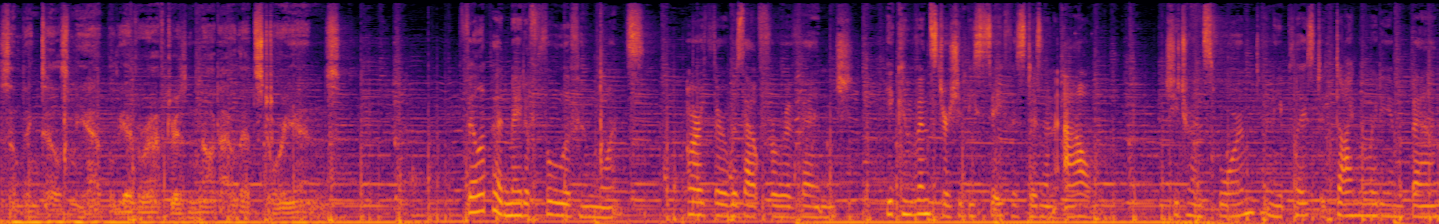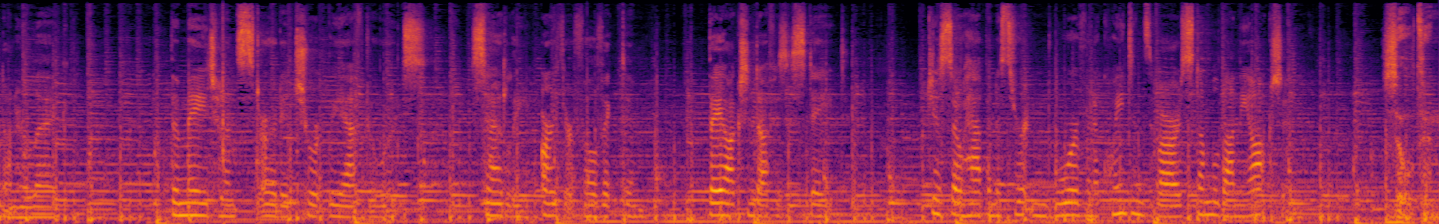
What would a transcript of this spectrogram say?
Something tells me happily ever after is not how that story ends. Philippa had made a fool of him once. Arthur was out for revenge. He convinced her she'd be safest as an owl. She transformed, and he placed a Dimeritium band on her leg. The mage hunt started shortly afterwards. Sadly, Arthur fell victim. They auctioned off his estate. Just so happened a certain dwarven acquaintance of ours stumbled on the auction. Zoltan.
